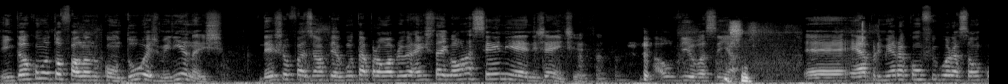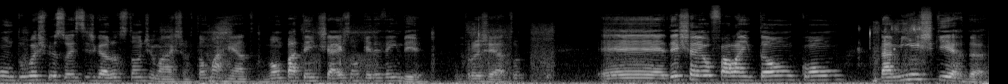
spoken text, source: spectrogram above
Então, como eu tô falando com duas meninas, deixa eu fazer uma pergunta para uma. A gente tá igual na CNN, gente. Ao vivo, assim, ó. É, é, a primeira configuração com duas pessoas. Esses garotos estão demais, estão marrentos. Vão patentear e vão querer vender o projeto. É, deixa eu falar então com da minha esquerda.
